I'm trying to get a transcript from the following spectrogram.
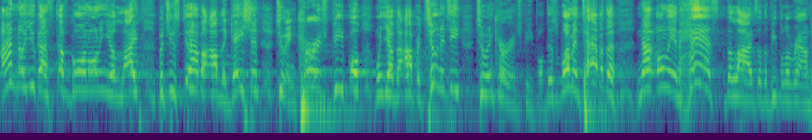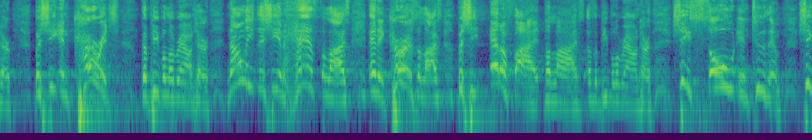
I know you got stuff going on in your life, but you still have an obligation to encourage people when you have the opportunity to encourage people. This woman, Tabitha, not only enhanced the lives of the people around her, but she encouraged the people around her. Not only did she enhance the lives and encourage the lives, but she edified the lives of the people around her. She sowed into them. She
